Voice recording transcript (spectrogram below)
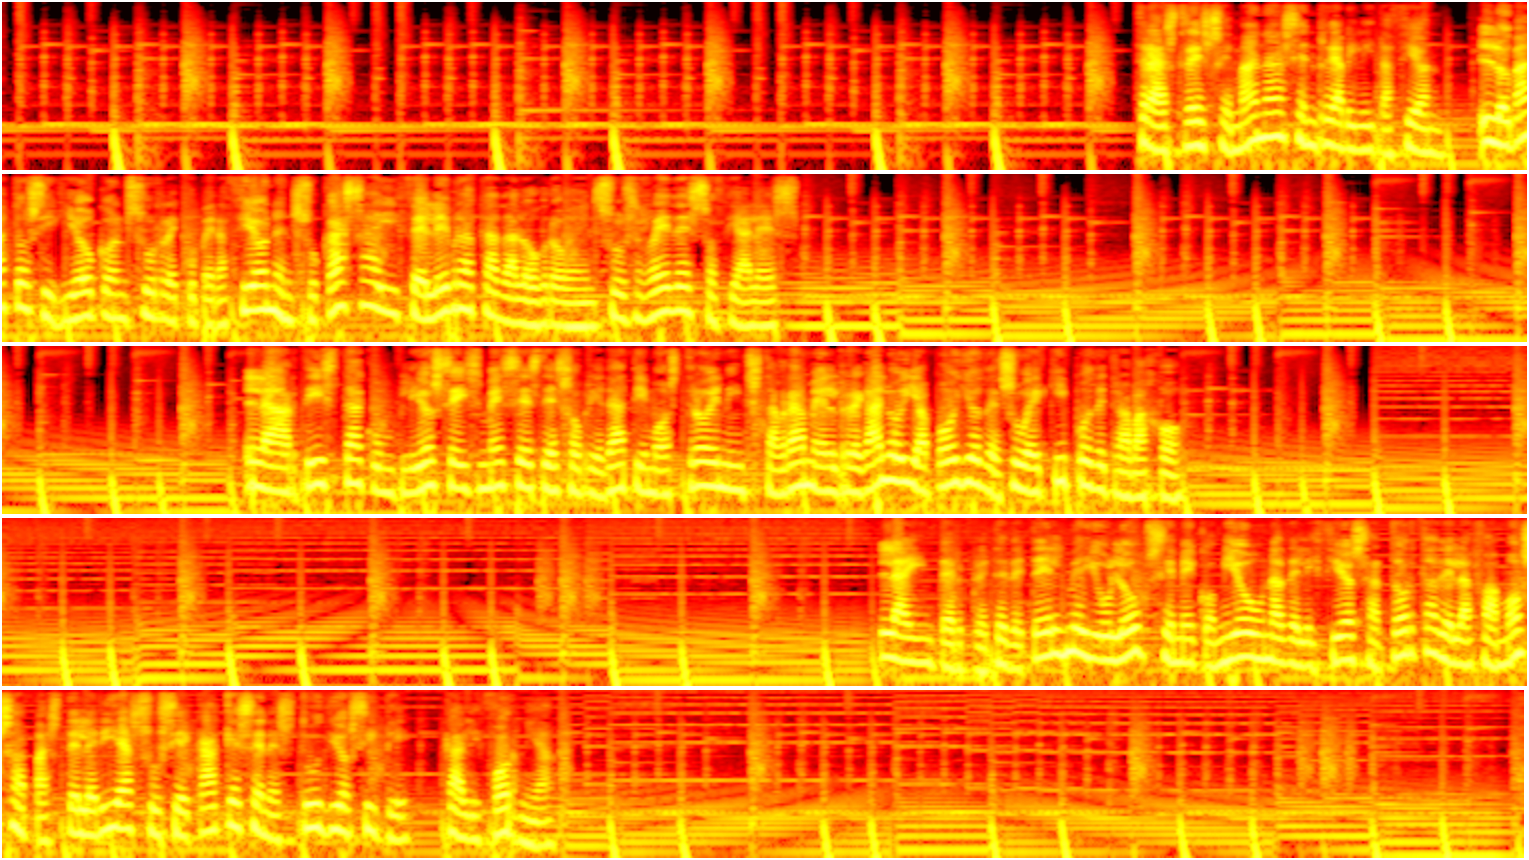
Tras tres semanas en rehabilitación, Lovato siguió con su recuperación en su casa y celebra cada logro en sus redes sociales. La artista cumplió seis meses de sobriedad y mostró en Instagram el regalo y apoyo de su equipo de trabajo. La intérprete de Tell Me You Love se me comió una deliciosa torta de la famosa pastelería Susie Cakes en Studio City, California.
